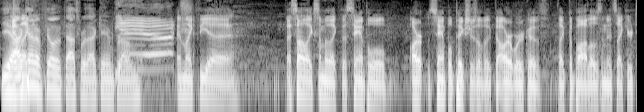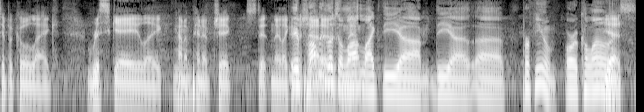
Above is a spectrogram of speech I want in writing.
Yeah, I like- kind of feel that that's where that came from. and like the uh I saw like some of like the sample art sample pictures of like the artwork of like the bottles and it's like your typical like risque like kind of pinup chick sitting there like Mm-hmm. It the probably looked a lot then- like the um, the uh, uh, perfume or cologne Yes.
